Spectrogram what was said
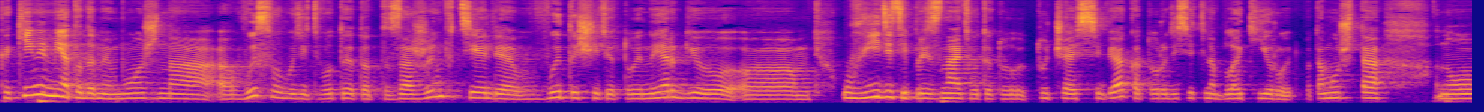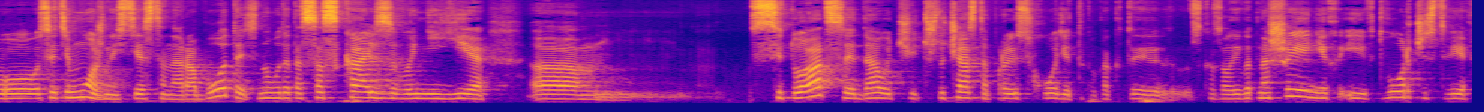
Какими методами можно э, высвободить вот этот зажим в теле, вытащить эту энергию, эм, увидеть и признать вот эту ту часть себя, которая действительно блокирует? Потому что ну, с этим можно, естественно, работать, но вот это соскальзывание эм, ситуации, да, что часто происходит, как ты сказал, и в отношениях, и в творчестве,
